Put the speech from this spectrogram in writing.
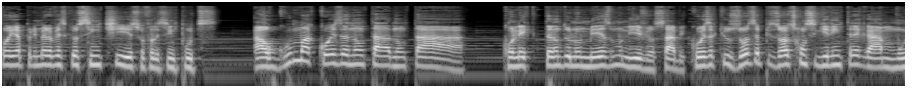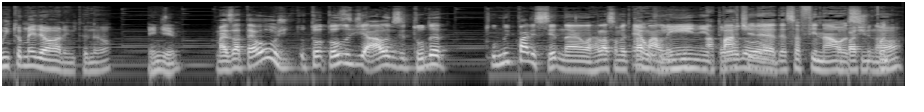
foi a primeira vez que eu senti isso. Eu falei assim, putz, alguma coisa não tá, não tá conectando no mesmo nível, sabe? Coisa que os outros episódios conseguiram entregar muito melhor, entendeu? Entendi. Mas até os, to- todos os diálogos e tudo é tudo muito parecido, né? O relacionamento com a o- Malene, a todo... parte é, dessa final, a assim, final. Quando,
